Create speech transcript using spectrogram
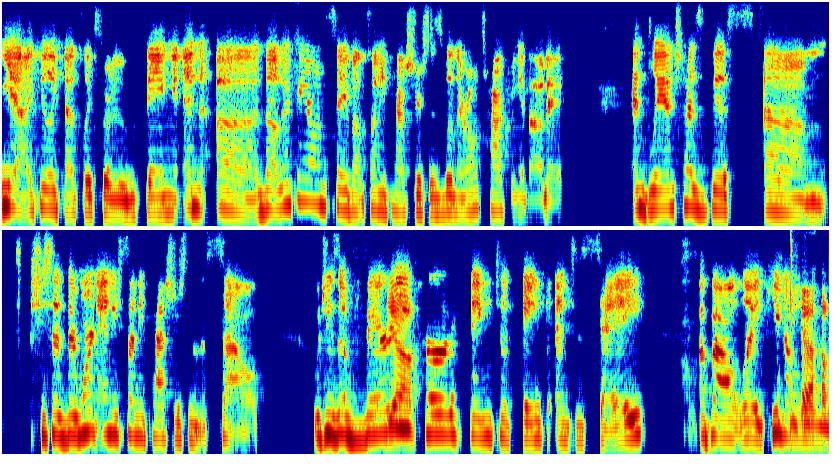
yeah, I feel like that's like sort of the thing. And uh, the other thing I want to say about Sunny Pastures is when they're all talking about it, and Blanche has this, um, she says there weren't any Sunny Pastures in the South, which is a very yeah. her thing to think and to say about like, you know, yeah.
